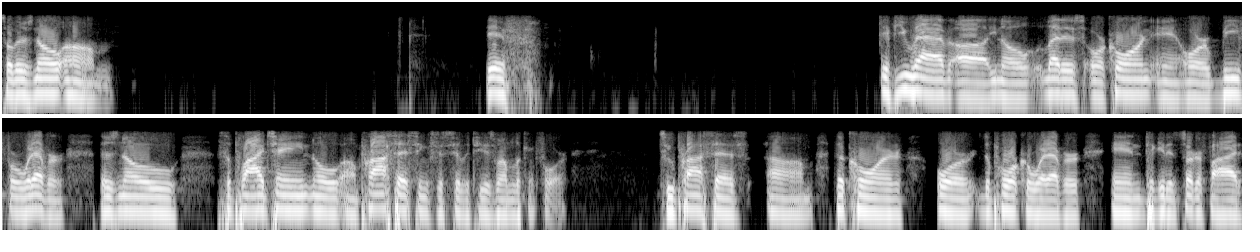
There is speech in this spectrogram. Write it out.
So there's no um, if if you have uh, you know lettuce or corn and or beef or whatever, there's no supply chain, no um, processing facility is what I'm looking for to process um, the corn or the pork or whatever, and to get it certified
